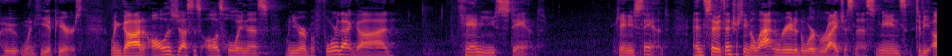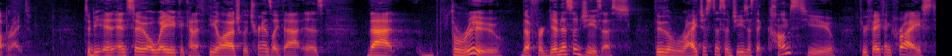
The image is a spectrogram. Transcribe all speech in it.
who, when he appears? When God, in all his justice, all his holiness, when you are before that God, can you stand? Can you stand? And so it's interesting, the Latin root of the word righteousness means to be upright to be and, so a way you could kind of theologically translate that is that through the forgiveness of Jesus through the righteousness of Jesus that comes to you through faith in Christ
